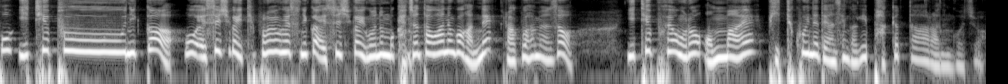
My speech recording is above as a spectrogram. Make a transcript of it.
어, ETF니까, 어, SEC가 ETF를 허용했으니까 SEC가 이거는 뭐 괜찮다고 하는 것 같네? 라고 하면서 ETF 허용으로 엄마의 비트코인에 대한 생각이 바뀌었다라는 거죠.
